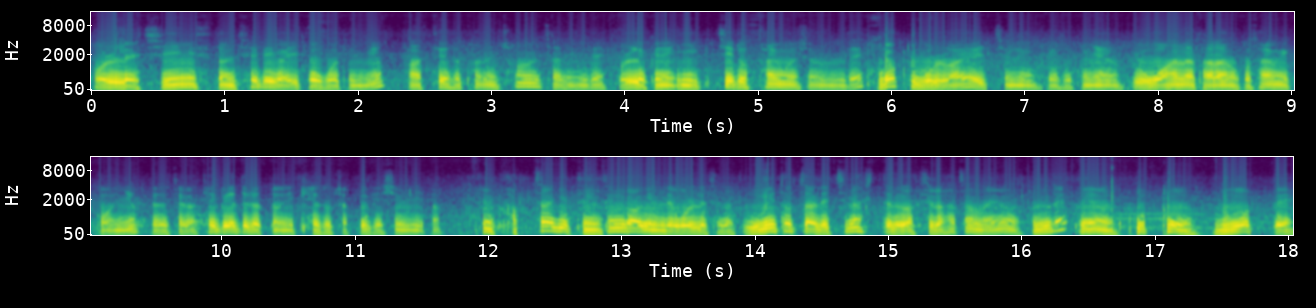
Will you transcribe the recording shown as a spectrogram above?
원래 지인이 쓰던 채비가 이거거든요. 마트에서 파는 천 원짜리인데 원래 그냥 익지로 사용하셨는데 구력도 몰라요 이 친구. 그래서 그냥 요거 하나 달아놓고 사용했거든요. 그래서 제가 채비 해드렸더니 계속 잡고 계십니다. 좀 갑자기 든 생각인데 원래 제가 5m짜리 찌낚싯대로 낚시를 하잖아요. 근데 그냥 보통 누웠대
